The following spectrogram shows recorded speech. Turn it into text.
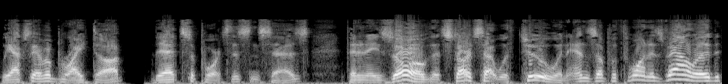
We actually have a Breita that supports this and says that an Azov that starts out with two and ends up with one is valid,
